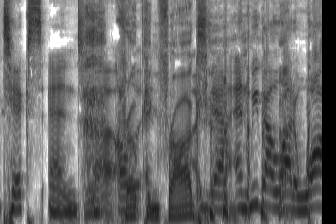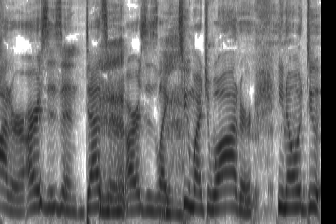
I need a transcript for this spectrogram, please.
ticks and uh, all- Croaking and- frogs. yeah, and we've got a lot of water. Ours isn't desert. Ours is like too much water. You know, do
